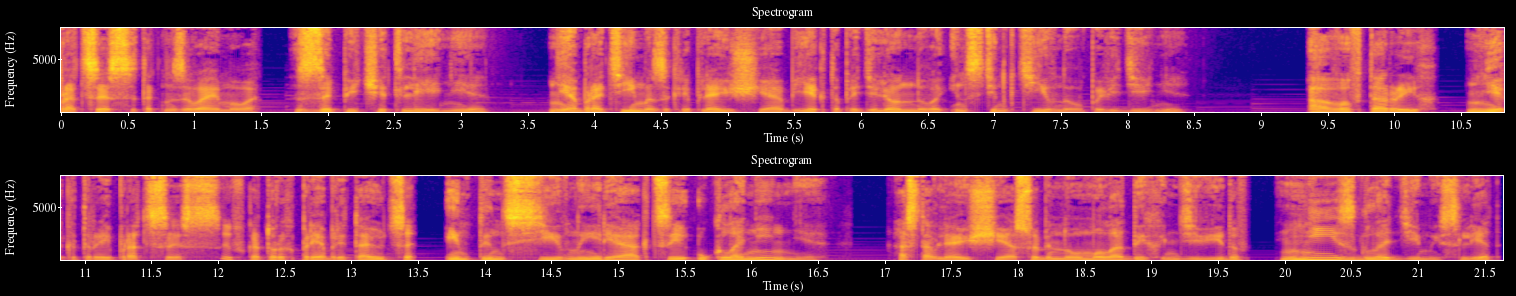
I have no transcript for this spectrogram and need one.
процессы так называемого запечатления, необратимо закрепляющие объект определенного инстинктивного поведения, а во-вторых, некоторые процессы, в которых приобретаются интенсивные реакции уклонения, оставляющие особенно у молодых индивидов неизгладимый след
